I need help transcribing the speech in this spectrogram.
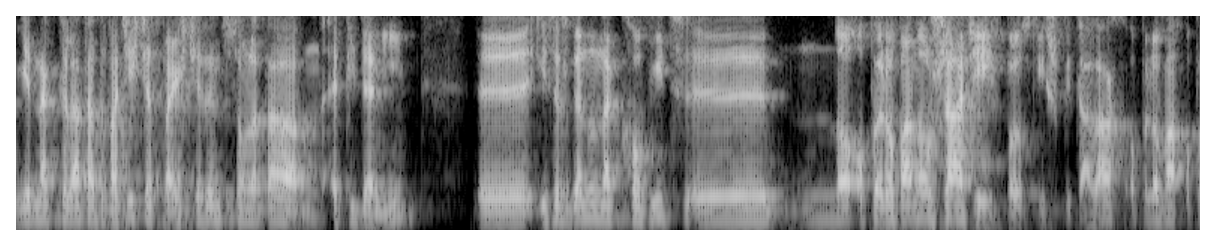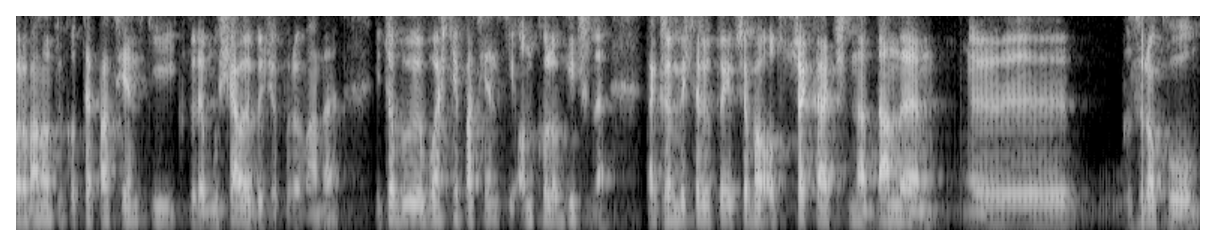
jednak te lata 20-21 to są lata epidemii i ze względu na COVID no, operowano rzadziej w polskich szpitalach. Operowano tylko te pacjentki, które musiały być operowane, i to były właśnie pacjentki onkologiczne. Także myślę, że tutaj trzeba odczekać na dane yy, z roku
